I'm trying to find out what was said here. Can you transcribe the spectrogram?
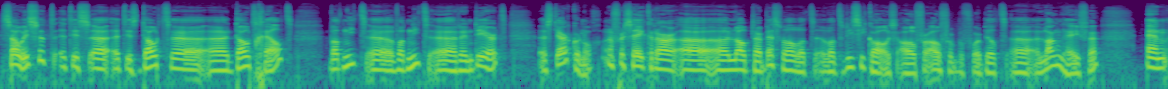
Zo is het. Het is, uh, het is dood, uh, doodgeld wat niet, wat niet rendeert. sterker nog, een verzekeraar loopt daar best wel wat, wat risico's over, over bijvoorbeeld lang leven. En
